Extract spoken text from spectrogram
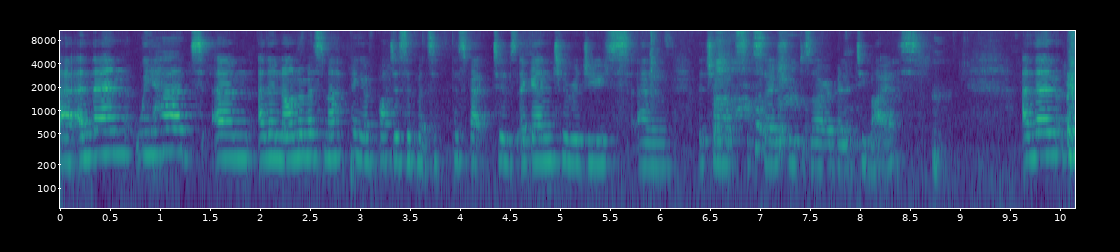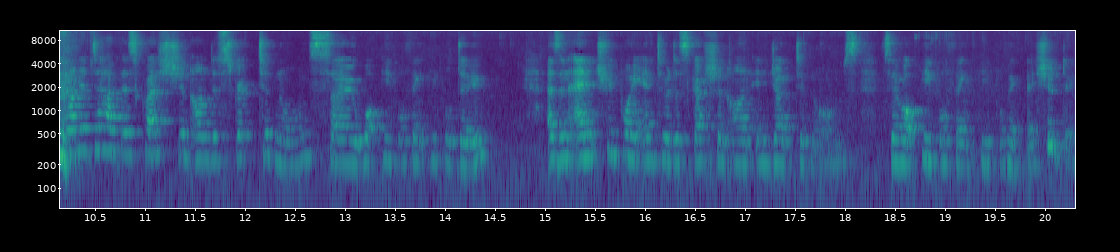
Uh, and then we had um, an anonymous mapping of participants' perspectives, again to reduce um, the chance of social desirability bias. And then we wanted to have this question on descriptive norms, so what people think people do, as an entry point into a discussion on injunctive norms, so what people think people think they should do.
